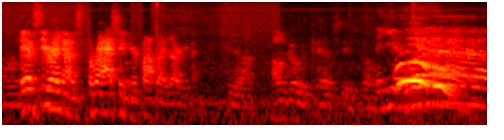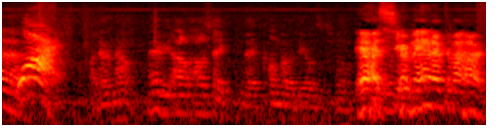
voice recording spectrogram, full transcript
Um, KFC right now is thrashing your Popeyes argument. Yeah, I'll go with KFC as well. Yeah. Why? I don't know. Maybe I'll, I'll take the combo deals as well. Yes, you're a man after my heart.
